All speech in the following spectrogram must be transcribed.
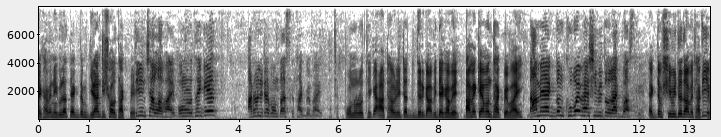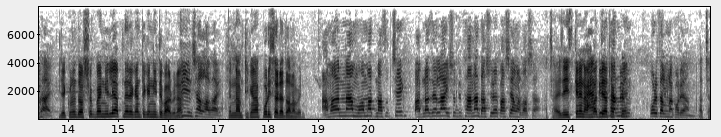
দেখাবেন। এগুলা তো একদম গ্যারান্টি সহ থাকবে। জি ভাই। পনেরো থেকে আঠারো লিটার পর্যন্ত আজকে থাকবে ভাই। আচ্ছা পনেরো থেকে আঠারো লিটার দুধের গাবি দেখাবেন। দামে কেমন থাকবে ভাই? দামে একদম খুবই ভাই সীমিত রাখব আজকে। একদম সীমিত দামে থাকবে। জি ভাই। যে কোনো দর্শক ভাই নিলে আপনার এখান থেকে নিতে পারবে না? ইনশাল্লাহ ভাই। আপনার নাম ঠিকানা পরিচয়টা জানাবেন। আমার নাম মোহাম্মদ মাসুদ শেখ পাবনা জেলা ঈশ্বরদী থানা দাসুরের পাশে আমার বাসা। আচ্ছা এই যে স্ক্রিনে নাম্বার দেওয়া থাকবে। পরিচালনা করে আমি। আচ্ছা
